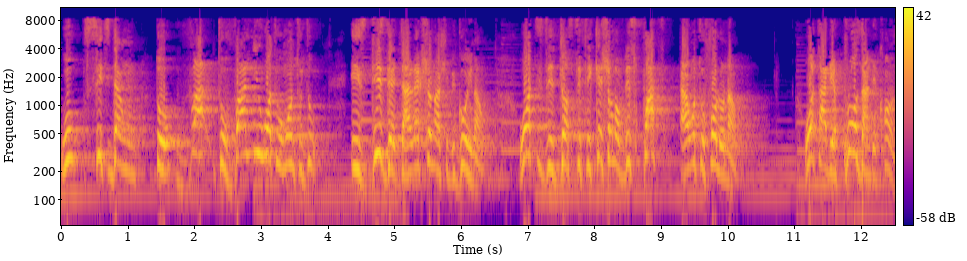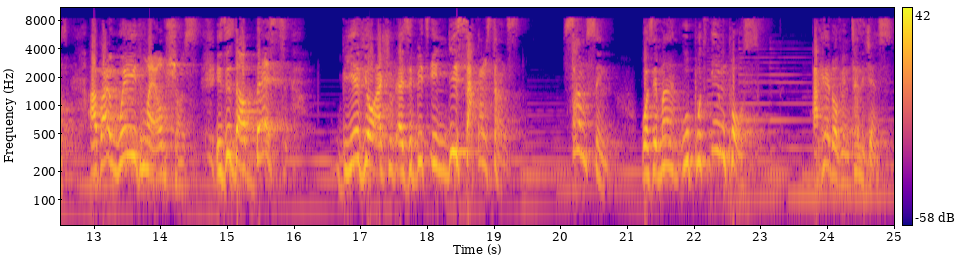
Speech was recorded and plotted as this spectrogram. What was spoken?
Who sit down to, to value what we want to do. Is this the direction I should be going now? What is the justification of this path I want to follow now? What are the pros and the cons? Have I weighed my options? Is this the best behavior I should exhibit in this circumstance? Samson was a man who put impulse ahead of intelligence.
